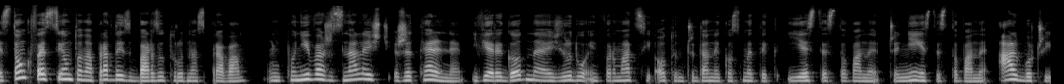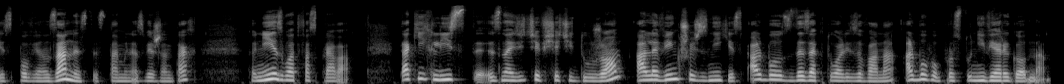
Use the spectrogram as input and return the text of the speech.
Z tą kwestią to naprawdę jest bardzo trudna sprawa, ponieważ znaleźć rzetelne i wiarygodne źródło informacji o tym, czy dany kosmetyk jest testowany, czy nie jest testowany, albo czy jest powiązany z testami na zwierzętach, to nie jest łatwa sprawa. Takich list znajdziecie w sieci dużo, ale większość z nich jest albo zdezaktualizowana, albo po prostu niewiarygodna.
